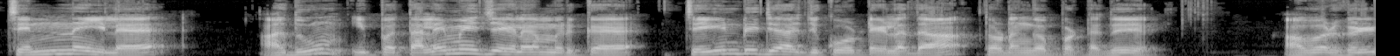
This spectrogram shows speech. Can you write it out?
சென்னையில் அதுவும் இப்போ தலைமைச் செயலகம் இருக்க செயின்ட் ஜார்ஜ் கோட்டையில் தான் தொடங்கப்பட்டது. அவர்கள்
